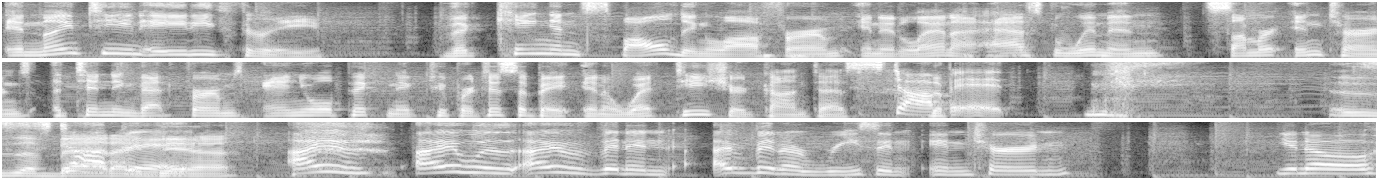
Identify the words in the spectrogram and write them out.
In 1983, the King and Spalding law firm in Atlanta asked women summer interns attending that firm's annual picnic to participate in a wet t-shirt contest. Stop The- it. This is a Stop bad it. idea. I have I was I have been in I've been a recent intern. You know,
